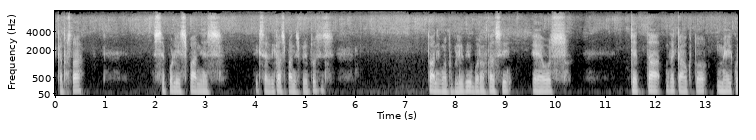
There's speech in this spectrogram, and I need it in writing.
εκατοστά σε πολύ σπάνιες, εξαιρετικά σπάνιες περιπτώσεις το άνοιγμα του πυλιδίου μπορεί να φτάσει έως και τα 18 με 20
